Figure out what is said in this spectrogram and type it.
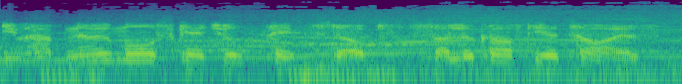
You have no more scheduled pit stops, so look after your tyres.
